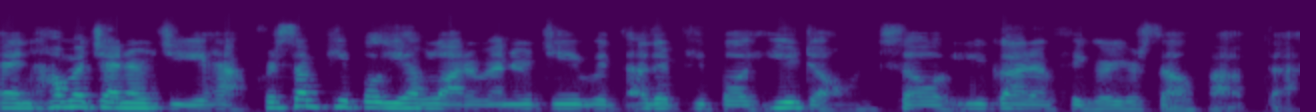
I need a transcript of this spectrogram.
and how much energy you have. For some people, you have a lot of energy. With other people, you don't. So you got to figure yourself out that.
